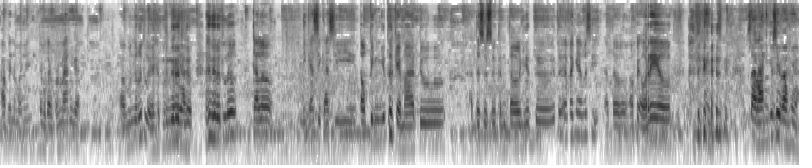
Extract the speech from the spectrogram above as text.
apa namanya? Eh, bukan pernah nggak. Eh, menurut lu ya menurut Iya. lu. Menurut lu kalau dikasih kasih topping gitu kayak madu atau susu kental gitu. Itu efeknya apa sih? Atau apa? Ya, oreo. Saranku sih bang ya.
